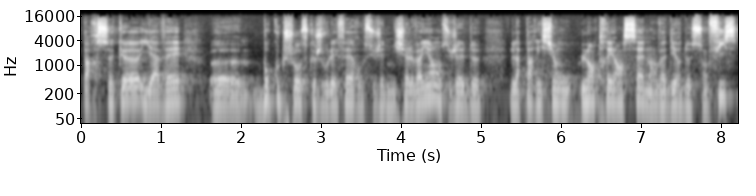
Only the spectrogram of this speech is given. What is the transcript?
parce qu'il y avait euh, beaucoup de choses que je voulais faire au sujet de Michel Vaillant, au sujet de l'apparition, l'entrée en scène, on va dire, de son fils,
